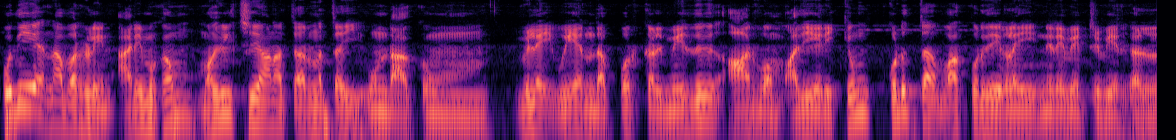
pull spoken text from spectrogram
புதிய நபர்களின் அறிமுகம் மகிழ்ச்சியான தருணத்தை உண்டாக்கும். விலை உயர்ந்த பொருட்கள் மீது ஆர்வம் அதிகரிக்கும் கொடுத்த வாக்குறுதிகளை நிறைவேற்றுவீர்கள்.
